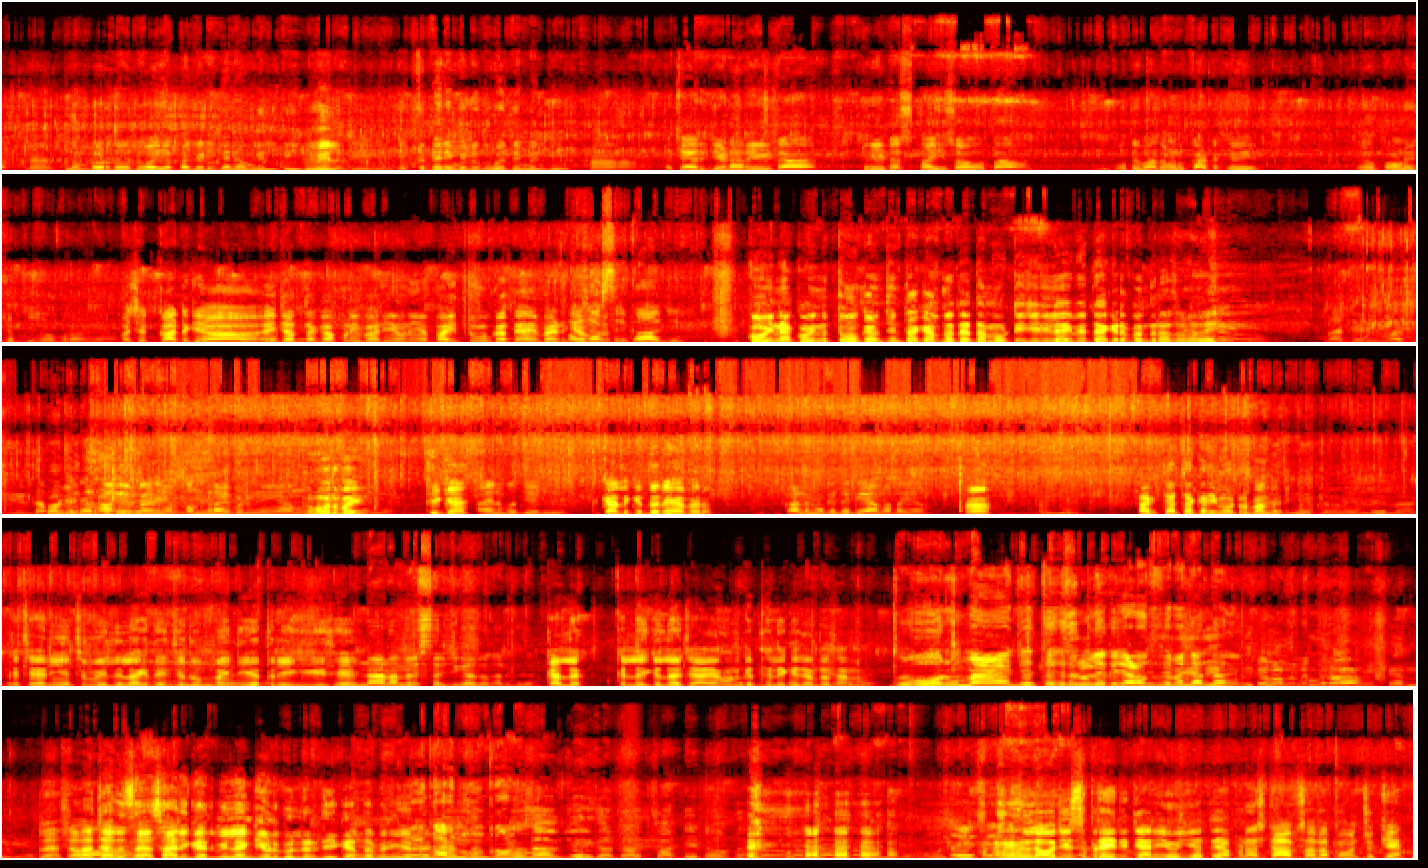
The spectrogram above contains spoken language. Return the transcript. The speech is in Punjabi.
ਨੰਬਰ 2 ਦਵਾਈ ਆਪਾਂ ਜਿਹੜੀ ਕਹਿੰਦੇ ਉਹ ਮਿਲਦੀ ਵੀ ਆ। ਮਿਲ ਜੀ ਇੱਕ ਤੇ ਨਹੀਂ ਮਿਲੂ ਦੂਏ ਤੇ ਮਿਲ ਜੂ ਹਾਂ। ਅੱਛਾ ਜਿਹੜਾ ਰੇਟ ਆ ਰੇਟ 2700 ਤਾਂ ਉਹ ਤੋਂ ਬਾਅਦ ਹੁਣ ਘਟ ਕੇ ਅ, ਪੌਣੇ 2600 ਪਰ ਆ ਗਿਆ। ਅੱਛਾ ਘਟ ਗਿਆ। ਇਹ ਜਦ ਤੱਕ ਆਪਣੀ ਵਾਰੀ ਆਉਣੀ ਹੈ ਬਾਈ ਤੂੰ ਕਹਤੇ ਐਂ ਬੈਠ ਗਿਆ ਸਤਿ ਸ੍ਰੀ ਅਕਾਲ ਜੀ। ਕੋਈ ਨਾ ਕੋਈ ਨਾ। ਤੂੰ ਕਿਉਂ ਚਿੰਤਾ ਕਰਦਾ? ਤੇ ਤਾਂ ਮੋਟੀ ਜੀ ਲਈ ਵੀ ਤਾਂ ਕਿਹੜੇ 1500 ਵਾਲੇ? ਨਾ ਜਿਹੜੀ ਮਰਜ਼ੀ ਜੀ ਤਾਂ ਬੜੀ ਸਾਰੇ ਪੈਣੇ 15 ਹੀ ਬੜਨੀ ਆ ਹੋਰ ਬਾਈ ਠੀਕ ਹੈ? ਐਨ ਵਧੀਆ ਵੀਰੇ। ਕੱਲ ਕਿੱਧਰ ਰਿਹਾ ਫਿਰ? ਕੱਲ ਮੈਂ ਕਿਤੇ ਗਿਆ ਪਤਾ ਯਾਰ। ਹਾਂ। ਆ ਚਾਚਾ ਕਰੀ ਮੋਟਰ ਬੰਦ। ਕਚਹਿਰੀਆਂ ਚ ਮੇਲੇ ਲੱਗਦੇ ਜਦੋਂ ਪੈਂਦੀ ਹੈ ਤਰੀਕ ਕਿਸੇ। ਨਾ ਨਾ ਮੇਰੇ ਸਰ ਜੀ ਕਰ ਦੋ ਕੱਲ ਕਿਤੇ ਕੱਲ ਕੱਲਾ ਹੀ ਕੱਲਾ ਜਾਇਆ ਹੁਣ ਕਿੱਥੇ ਲੈ ਕੇ ਜਾਂਦਾ ਸਾਨੂੰ? ਕੋਈ ਹੋਰ ਨੂੰ ਮੈਂ ਜਿੱਥੇ ਜਿਸ ਨੂੰ ਲੈ ਕੇ ਜਾਣਾ ਉੱਥੇ ਮੈਂ ਜਾਂਦਾ ਨਹੀਂ। ਲੈ ਸਾਲਾ ਜਦ ਸਾ- ਸਾਰੀ ਗਰਮੀ ਲੰਘੀ ਹੁਣ ਕੂਲਰ ਠੀਕ ਕਰਦਾ ਫਿਰ ਕੋਈ ਗਰਮ ਹੂੰ ਕੌਣ ਸਮਝੇ ਨਹੀਂ ਸਾਡਾ ਸਾਡੇ ਟੋਟ ਆ। ਹੁਣ ਤਾਂ ਇਸੇ ਲਓ ਜੀ ਸਪਰੇਅ ਦੀ ਤਿਆਰੀ ਹੋਈ ਹੈ ਤੇ ਆਪਣਾ ਸਟਾਫ ਸਾਰਾ ਪਹੁੰਚ ਚੁੱਕਿਆ।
